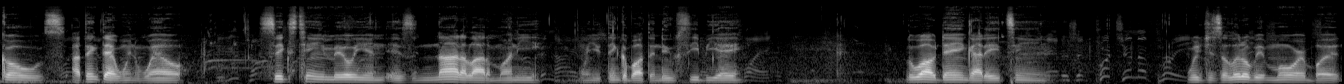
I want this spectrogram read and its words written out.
goes, I think that went well. 16 million is not a lot of money when you think about the new CBA. Luol Deng got 18, which is a little bit more, but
